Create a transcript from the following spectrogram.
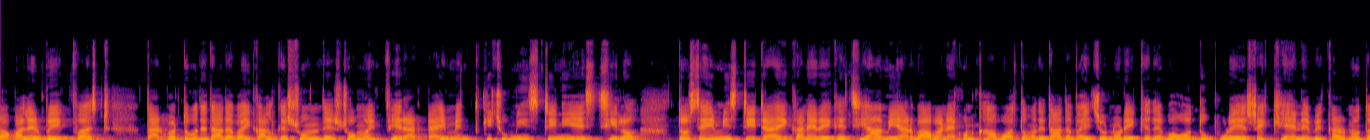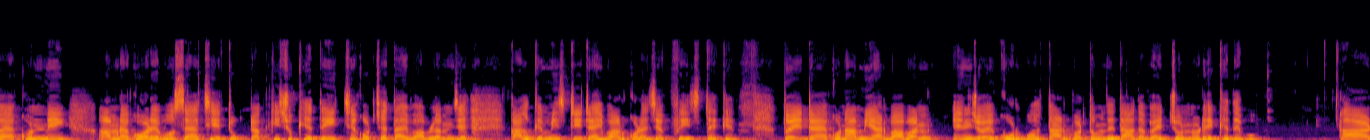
সকালের ব্রেকফাস্ট তারপর তোমাদের দাদাভাই কালকে সন্ধ্যের সময় ফেরার টাইমে কিছু মিষ্টি নিয়ে এসেছিল। তো সেই মিষ্টিটা এখানে রেখেছি। আমি আর বাবান এখন খাব আর তোমাদের দাদাভাইয়ের জন্য রেখে দেবো। ও দুপুরে এসে খেয়ে নেবে। কারণ ও তো এখন নেই। আমরা ঘরে বসে আছি। টুকটাক কিছু খেতে ইচ্ছে করছে। তাই ভাবলাম যে কালকে মিষ্টিটাই বার করা যাক ফ্রিজ থেকে। তো এটা এখন আমি আর বাবান এনজয় করব। তারপর তোমাদের দাদাভাইয়ের জন্য রেখে দেবো। আর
